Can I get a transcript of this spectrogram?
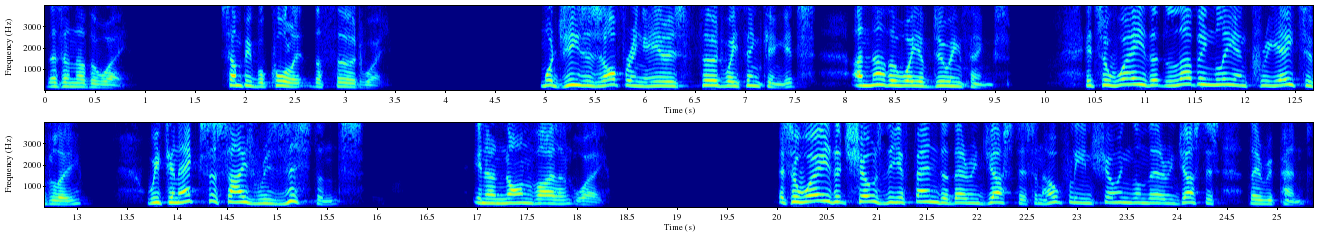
There's another way. Some people call it the third way. What Jesus is offering here is third way thinking. It's another way of doing things. It's a way that lovingly and creatively we can exercise resistance in a non-violent way. It's a way that shows the offender their injustice and hopefully in showing them their injustice, they repent.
